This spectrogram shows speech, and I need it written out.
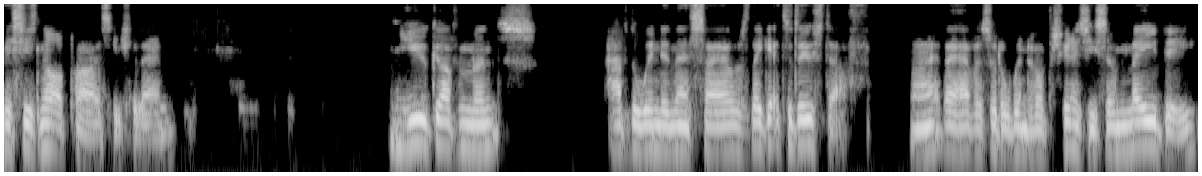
This is not a priority for them. New governments have the wind in their sails. They get to do stuff, right? They have a sort of window of opportunity. So maybe,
